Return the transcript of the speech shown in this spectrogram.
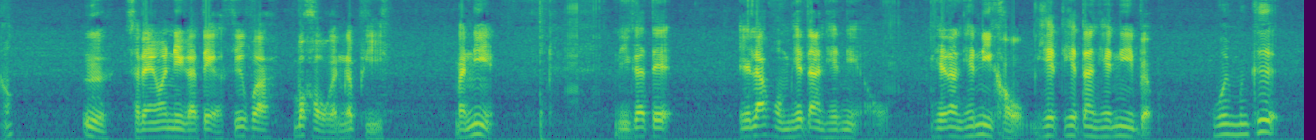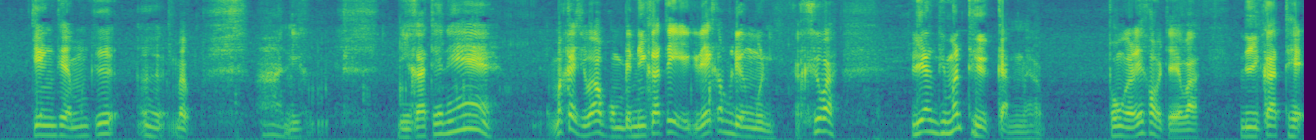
เอ้าเออแสดงว่านิกาเตะคือว่าบ่เข้ากันกับผีบัดนี้นิกาเตะเวลาผมเฮ็ดอันเฮ็ดนี่เอาเฮ็ดอันเฮ็ดนี่เขาเฮ็ดเฮ็ดอันเฮ็ดนี่แบบโอ้ยมันคือเก่งแท้มันคือ เออ แบบอ่านี่นิกาเตะแน่มันก็สิว่าผมเป็นนิกาเตะอีกเด็กกับเรื่องมูนี่ก็คือว่าเรื่องที่มันถือกันนะครับ ผมก็เลยเข้าใจว่านิกาเตะ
